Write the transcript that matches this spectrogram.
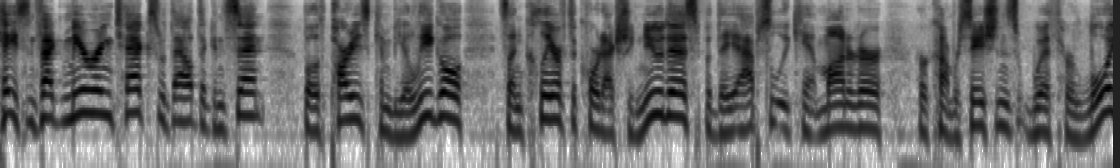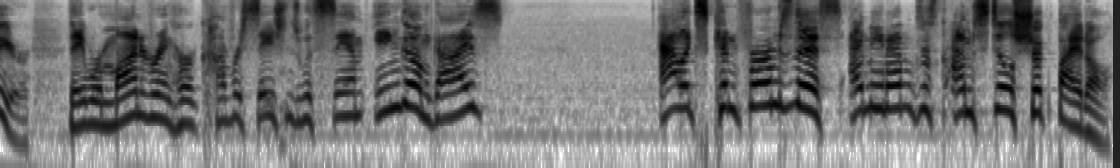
case. In fact, mirroring text without the consent, both parties can be illegal. It's unclear if the court actually knew this, but they absolutely can't monitor her conversations with her lawyer. They were monitoring her conversations with Sam Ingham, guys. Alex confirms this. I mean, I'm just, I'm still shook by it all.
